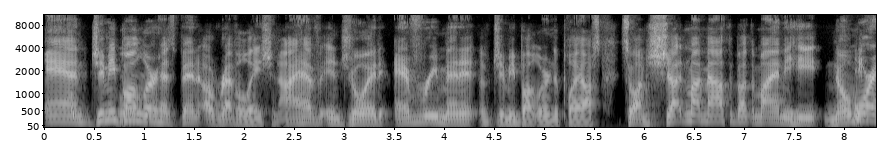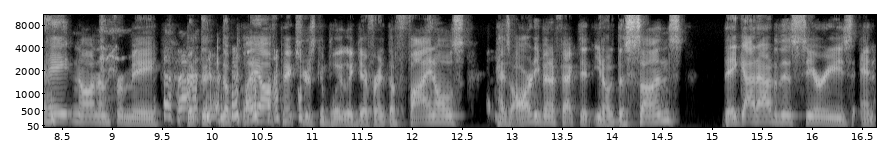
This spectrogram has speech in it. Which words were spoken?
and Jimmy Butler mm. has been a revelation. I have enjoyed every minute of Jimmy Butler in the playoffs. So I'm shutting my mouth about the Miami Heat. No more hating on them for me. But the, the playoff picture is completely different. The finals has already been affected. You know, the Suns. They got out of this series, and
